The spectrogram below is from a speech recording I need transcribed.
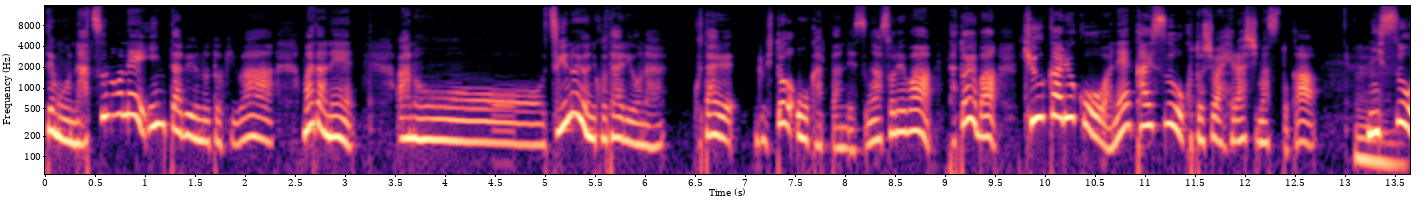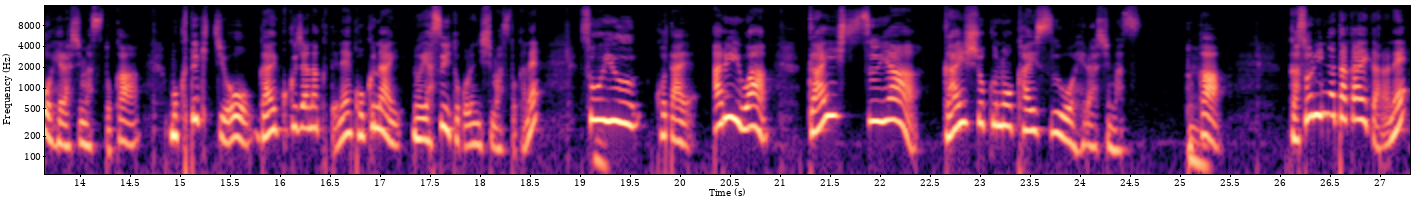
でも夏のねインタビューの時はまだねあのー、次のように答えるような答える人が多かったんですがそれは例えば休暇旅行はね回数を今年は減らしますとか日数を減らしますとか、目的地を外国じゃなくてね国内の安いところにしますとかね。そういう答えあるいは外出や外食の回数を減らしますとか、ガソリンが高いからね、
